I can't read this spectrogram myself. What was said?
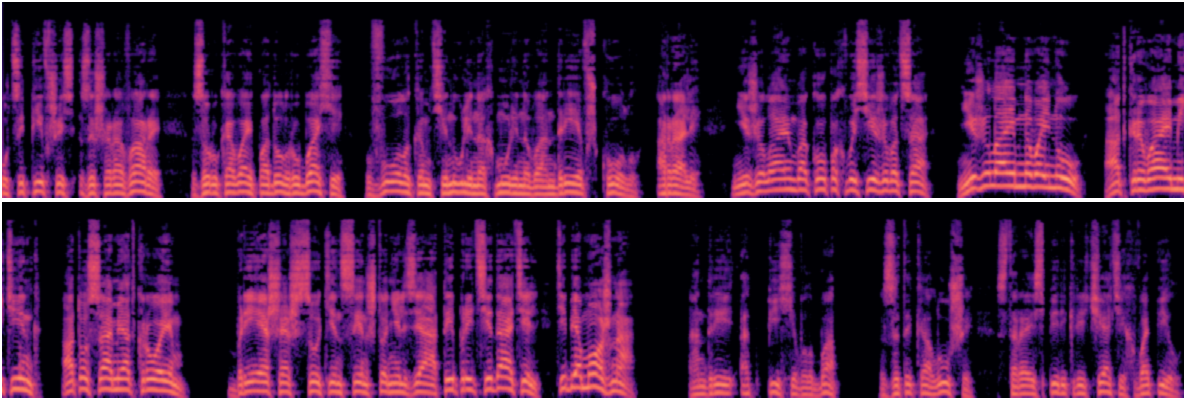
Уцепившись за шаровары, за рукава и подол рубахи, волоком тянули нахмуренного Андрея в школу, орали «Не желаем в окопах высиживаться! Не желаем на войну! Открывай митинг, а то сами откроем. Брешешь, сукин сын, что нельзя. Ты председатель, тебе можно. Андрей отпихивал баб, затыкал уши, стараясь перекричать их, вопил.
